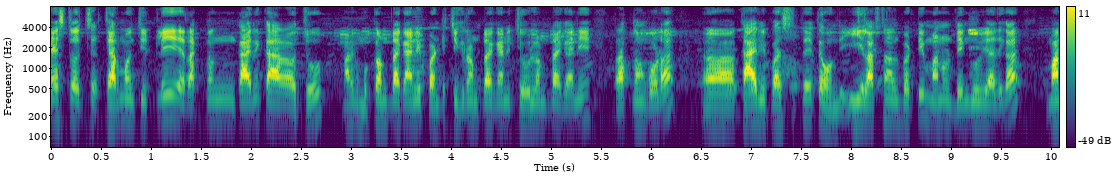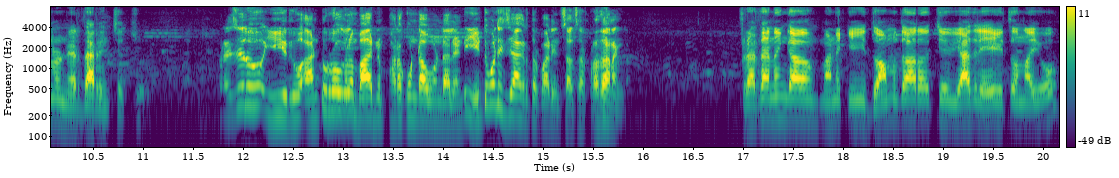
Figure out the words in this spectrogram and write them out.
నెక్స్ట్ వచ్చి చర్మం చిట్లి రక్తం కానీ కారవచ్చు. మనకి ముక్కంటా కానీ పంటి చిగురంటా కానీ చెవులంటా కానీ రక్తం కూడా కార్య పరిస్థితి అయితే ఉంది. ఈ లక్షణాలు బట్టి మనం డెంగ్యూ వ్యాధిగా మనం నిర్ధారించవచ్చు. ప్రజలు ఈ రో- అంటు రోగుల బారిన పడకుండా ఉండాలంటే ఎటువంటి జాగ్రత్తలు పాటించాలి సార్ ప్రధానంగా? ప్రధానంగా మనకి దోమ ద్వారా వచ్చే వ్యాధులు ఏవైతే ఉన్నాయో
